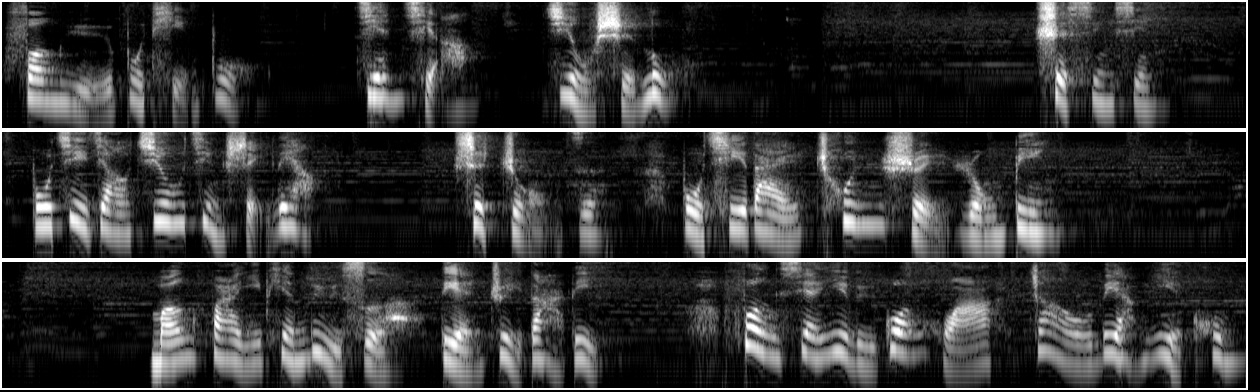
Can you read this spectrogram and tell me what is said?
风雨不停步，坚强就是路。是星星，不计较究竟谁亮；是种子。不期待春水融冰，萌发一片绿色，点缀大地，奉献一缕光华，照亮夜空，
